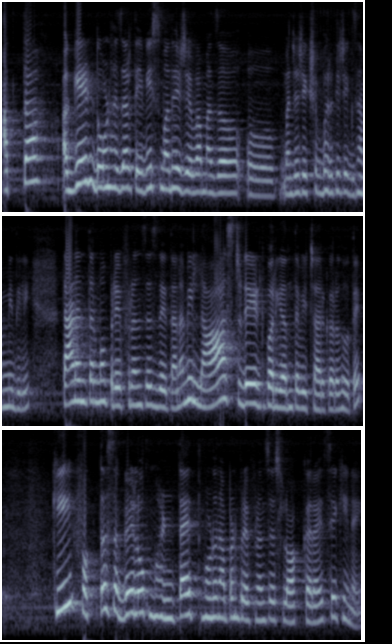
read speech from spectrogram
आत्ता अगेन दोन हजार तेवीसमध्ये जेव्हा माझं म्हणजे शिक्षक भरतीची एक्झाम मी दिली त्यानंतर मग प्रेफरन्सेस देताना मी लास्ट डेटपर्यंत विचार करत होते की फक्त सगळे लोक म्हणतायत म्हणून आपण प्रेफरन्सेस लॉक करायचे की नाही.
